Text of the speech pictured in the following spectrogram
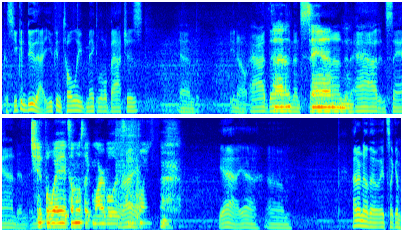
because you can do that. You can totally make little batches and you know add them Add and then sand, sand. and add and sand and, and chip away. It's almost like marble at Right. some point. yeah, yeah. Um, I don't know though. It's like I'm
